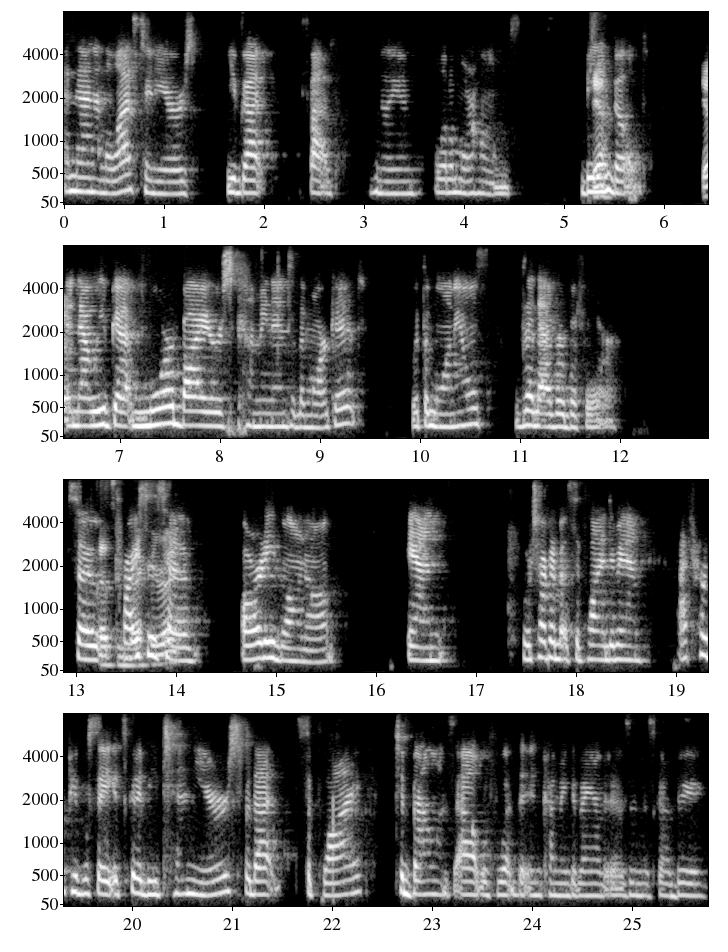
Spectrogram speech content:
And then in the last 10 years, you've got five million, a little more homes being yeah. built. Yep. And now we've got more buyers coming into the market with the millennials than ever before. So That's prices exactly right. have already gone up. And we're talking about supply and demand. I've heard people say it's going to be 10 years for that supply to balance out with what the incoming demand is and it's going to be.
